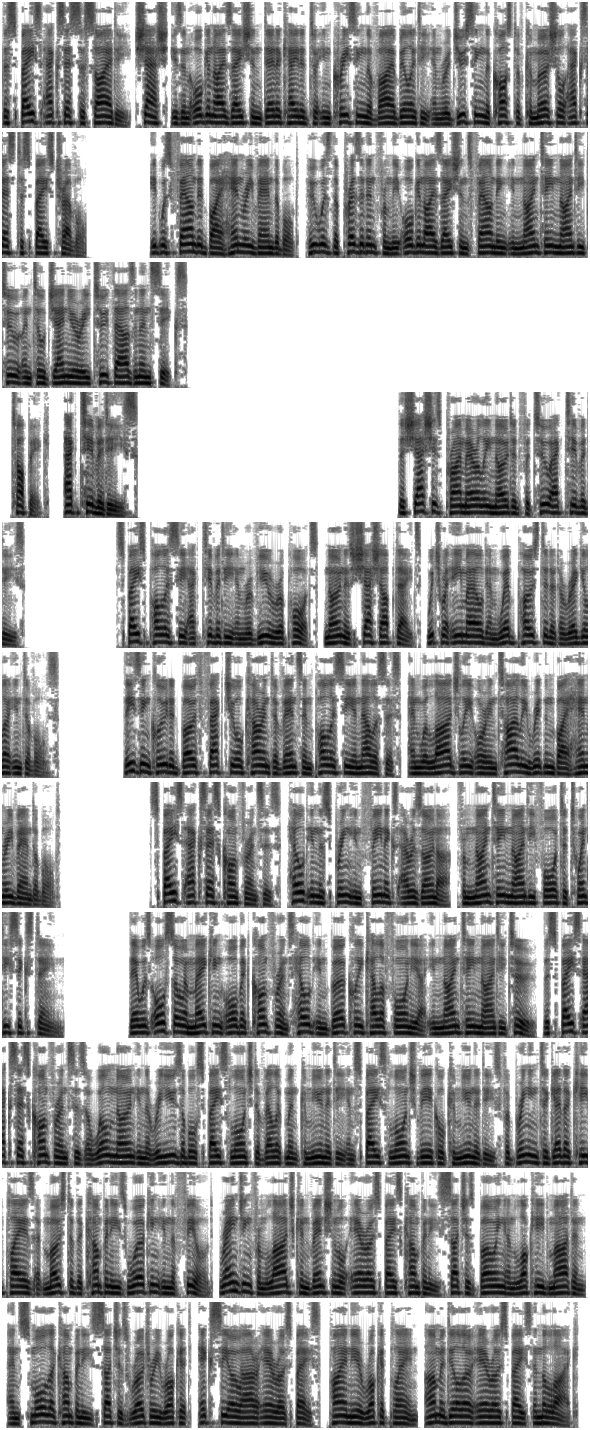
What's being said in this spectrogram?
The Space Access Society is an organization dedicated to increasing the viability and reducing the cost of commercial access to space travel. It was founded by Henry Vanderbilt, who was the president from the organization's founding in 1992 until January 2006. Activities The SAS is primarily noted for two activities Space Policy Activity and Review Reports, known as SAS Updates, which were emailed and web-posted at irregular intervals. These included both factual current events and policy analysis, and were largely or entirely written by Henry Vanderbilt. Space Access Conferences, held in the spring in Phoenix, Arizona, from 1994 to 2016. There was also a Making Orbit conference held in Berkeley, California in 1992. The Space Access Conferences are well known in the reusable space launch development community and space launch vehicle communities for bringing together key players at most of the companies working in the field, ranging from large conventional aerospace companies such as Boeing and Lockheed Martin, and smaller companies such as Rotary Rocket, XCOR Aerospace, Pioneer Rocketplane, Armadillo Aerospace and the like.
